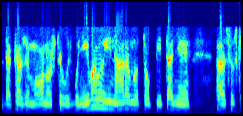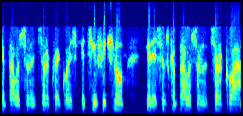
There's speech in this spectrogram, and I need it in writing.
da kažemo ono što je uzbunjivalo i naravno to pitanje Srpske pravoslavne crkve koje je specifično jer je Srpska pravoslavna crkva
